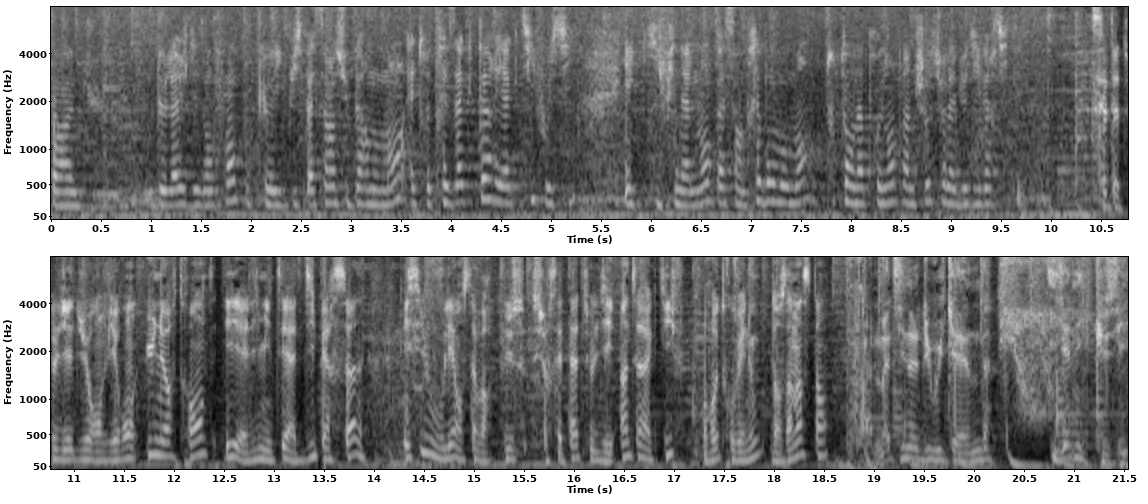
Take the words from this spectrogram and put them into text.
ben, du- de l'âge des enfants pour qu'ils puissent passer un super moment, être très acteurs et actifs aussi, et qui finalement passent un très bon moment tout en apprenant plein de choses sur la biodiversité. Cet atelier dure environ 1h30 et est limité à 10 personnes. Et si vous voulez en savoir plus sur cet atelier interactif, retrouvez-nous dans un instant. La matinale du week-end. Yannick Cusy.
